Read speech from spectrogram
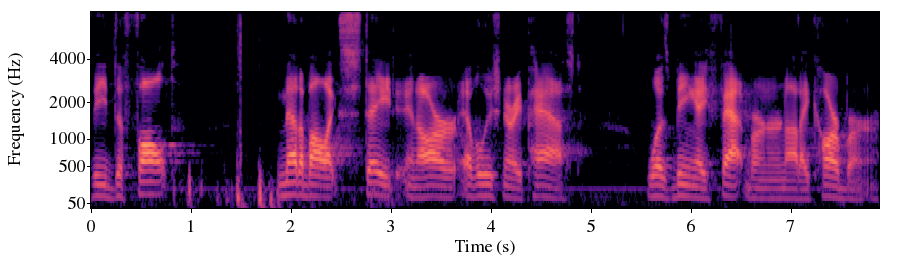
the default metabolic state in our evolutionary past was being a fat burner, not a carb burner.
